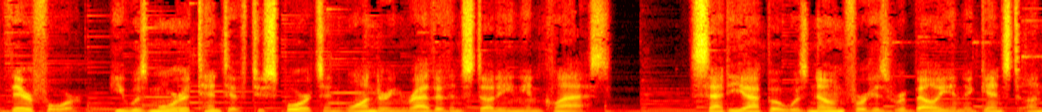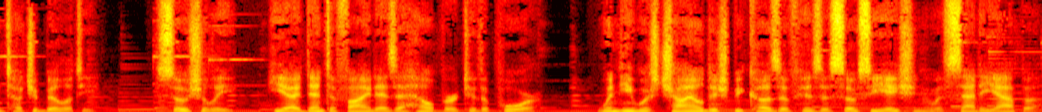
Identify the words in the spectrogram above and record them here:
Therefore, he was more attentive to sports and wandering rather than studying in class. Satyapa was known for his rebellion against untouchability. Socially, he identified as a helper to the poor. When he was childish because of his association with Satyapa,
